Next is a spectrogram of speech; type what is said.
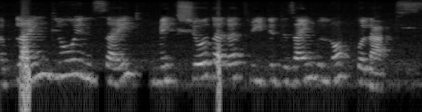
Applying glue inside makes sure that our 3D design will not collapse.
